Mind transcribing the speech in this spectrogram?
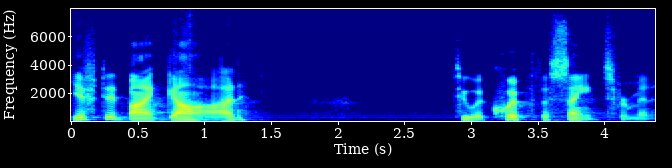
gifted by God to equip the saints for ministry?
